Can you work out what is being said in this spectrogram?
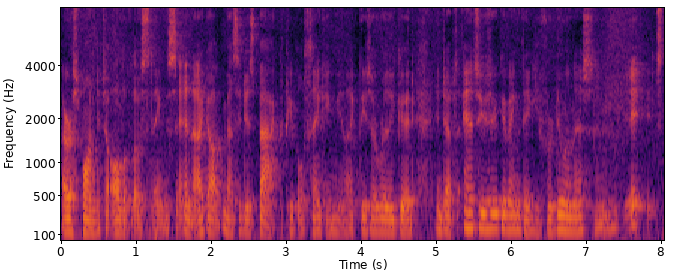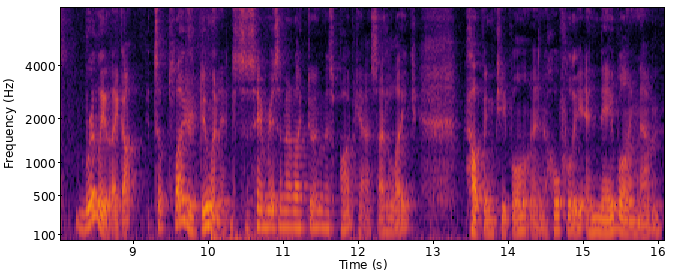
I responded to all of those things, and I got messages back, people thanking me like these are really good, in-depth answers you're giving. Thank you for doing this, and it, it's really like uh, it's a pleasure doing it. It's the same reason I like doing this podcast. I like helping people and hopefully enabling them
